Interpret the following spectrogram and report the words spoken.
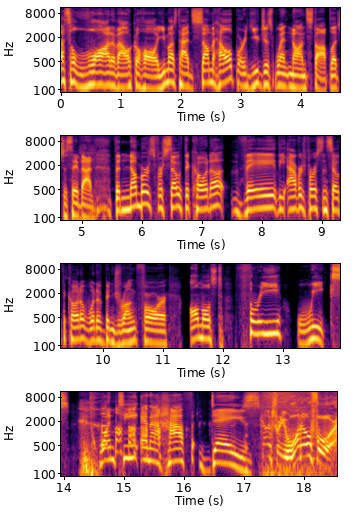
That's a lot of alcohol. You must have had some help or you just went nonstop. Let's just say that. The numbers for South Dakota, they the average person in South Dakota would have been drunk for almost 3 weeks. 20 and a half days. Country 104.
